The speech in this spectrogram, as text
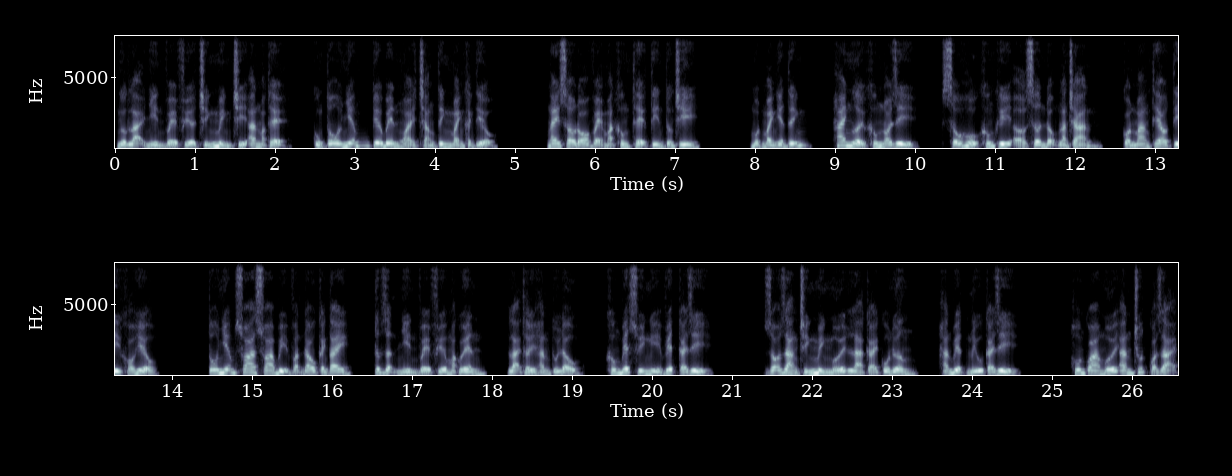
ngược lại nhìn về phía chính mình chỉ ăn mặc thể, cùng tô nhiễm kia bên ngoài trắng tinh mảnh khảnh tiểu. Ngay sau đó vẻ mặt không thể tin tưởng chi. Một mảnh yên tĩnh, hai người không nói gì, xấu hổ không khí ở sơn động lan tràn, còn mang theo ti khó hiểu. Tô nhiễm xoa xoa bị vặn đau cánh tay, tức giận nhìn về phía Mạc Uyên, lại thấy hắn túi đầu, không biết suy nghĩ viết cái gì. Rõ ràng chính mình mới là cái cô nương, hắn biệt nữ cái gì. Hôm qua mới ăn chút quả dại,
